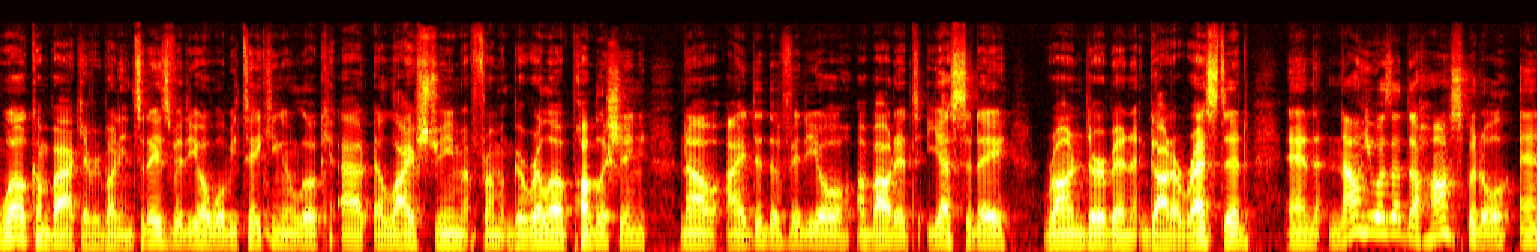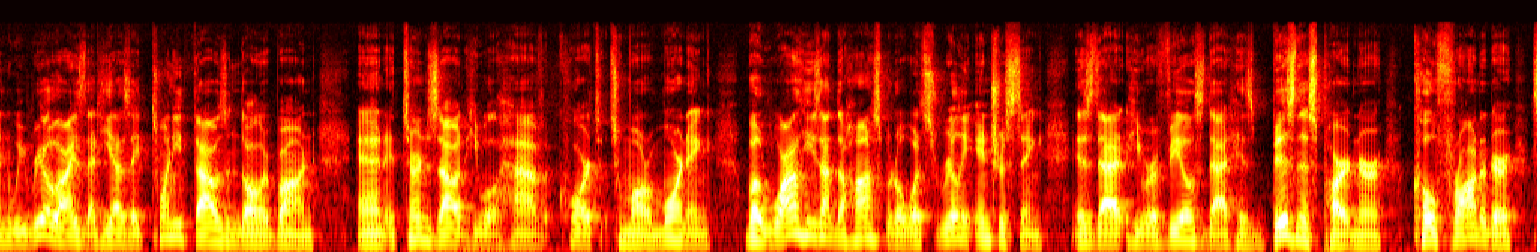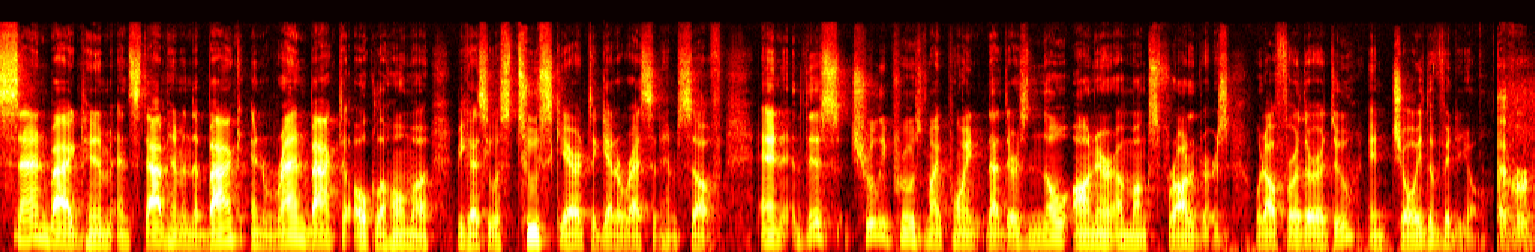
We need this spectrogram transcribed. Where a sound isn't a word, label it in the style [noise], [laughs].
Welcome back everybody. In today's video, we'll be taking a look at a live stream from Gorilla Publishing. Now, I did the video about it yesterday. Ron Durbin got arrested and now he was at the hospital and we realized that he has a $20,000 bond and it turns out he will have court tomorrow morning. But while he's at the hospital, what's really interesting is that he reveals that his business partner co-frauditor sandbagged him and stabbed him in the back and ran back to Oklahoma because he was too scared to get arrested himself. And this truly proves my point that there's no honor amongst frauditors. Without further ado, enjoy the video. Ever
